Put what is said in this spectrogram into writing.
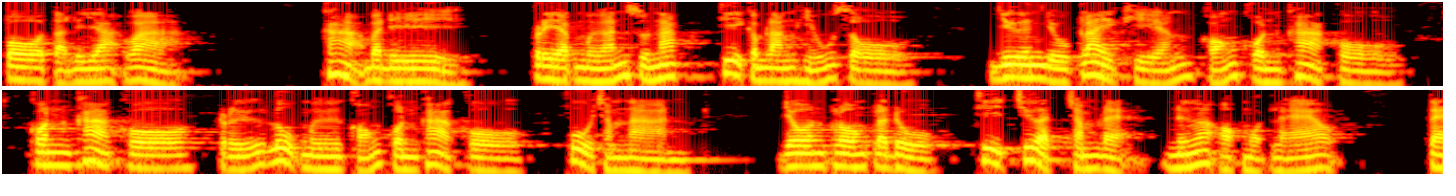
โปตลิยะว่าขหบดี เปรียบเหมือนสุนัขที่กำลังหิวโซ ยืนอยู่ใกล้เขียงของคนฆ่าโค คนฆ่าโคหรือลูกมือของคนฆ่าโค ผู้ชำนาญ โยนโครงกระดูกที่เชือดชำแหละเนื้อออกหมดแล้ว แต่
